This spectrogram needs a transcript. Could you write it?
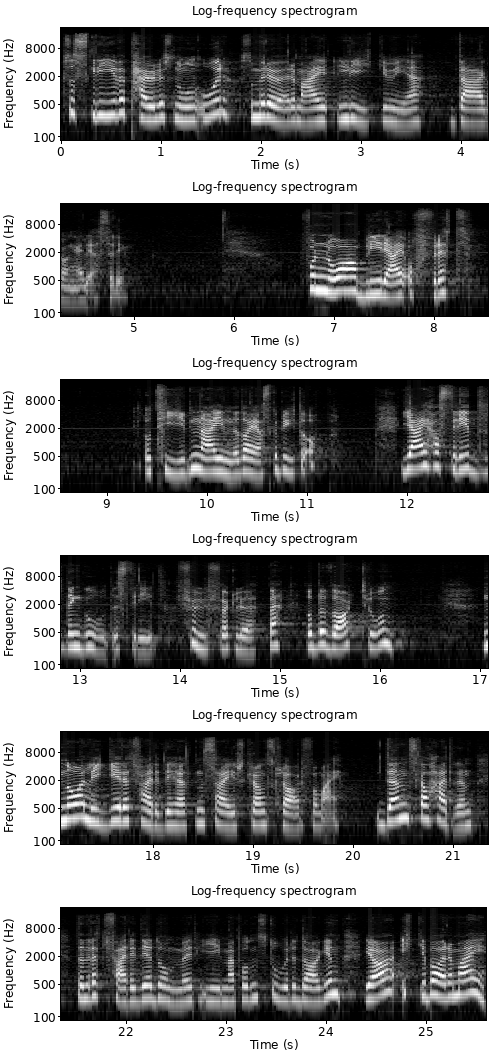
så skriver Paulus noen ord som rører meg like mye hver gang jeg leser dem. For nå blir jeg ofret, og tiden er inne da jeg skal bryte opp. Jeg har stridd den gode strid, fullført løpet og bevart troen. Nå ligger rettferdighetens seierskrans klar for meg. Den skal Herren, den rettferdige dommer, gi meg på den store dagen. Ja, ikke bare meg,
